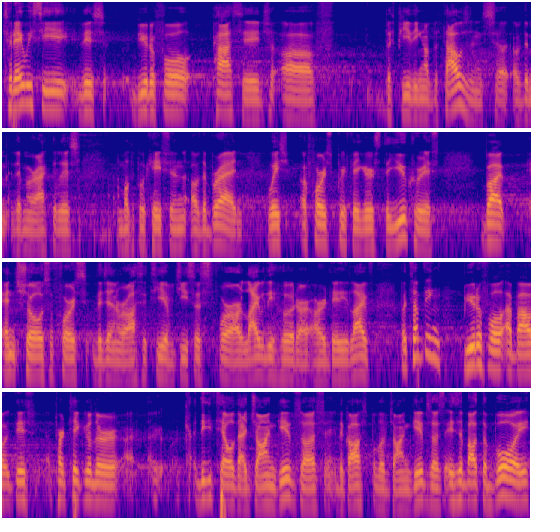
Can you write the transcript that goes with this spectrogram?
Today we see this beautiful passage of the feeding of the thousands, uh, of the, the miraculous multiplication of the bread which of course prefigures the Eucharist, but and shows, of course, the generosity of Jesus for our livelihood, our, our daily lives. But something beautiful about this particular uh, detail that John gives us, the Gospel of John gives us, is about the boy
